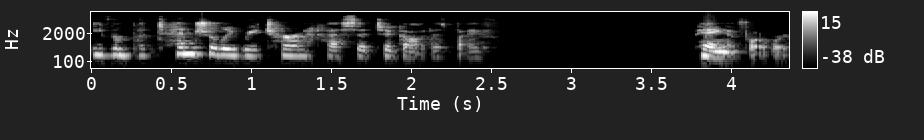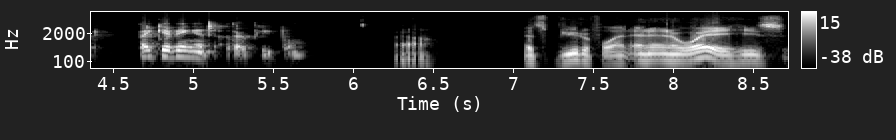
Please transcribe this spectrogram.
even potentially return Hesed to God is by paying it forward, by giving it to other people. Yeah, it's beautiful, and, and in a way, he's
